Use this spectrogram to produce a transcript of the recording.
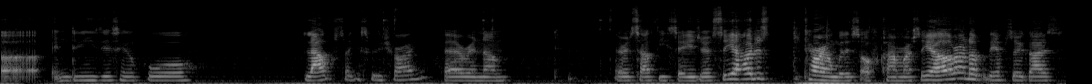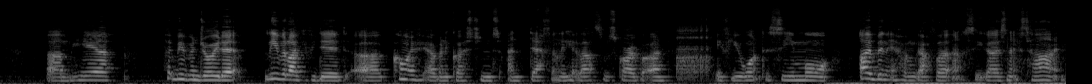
uh, Indonesia, Singapore, Laos. I guess we could try. They're in um, they're in Southeast Asia. So yeah, I'll just carry on with this off camera. So yeah, I'll round up the episode, guys. Um, here. Hope you've enjoyed it. Leave a like if you did. Uh, comment if you have any questions, and definitely hit that subscribe button if you want to see more. I've been the FM Gaffer, and I'll see you guys next time.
